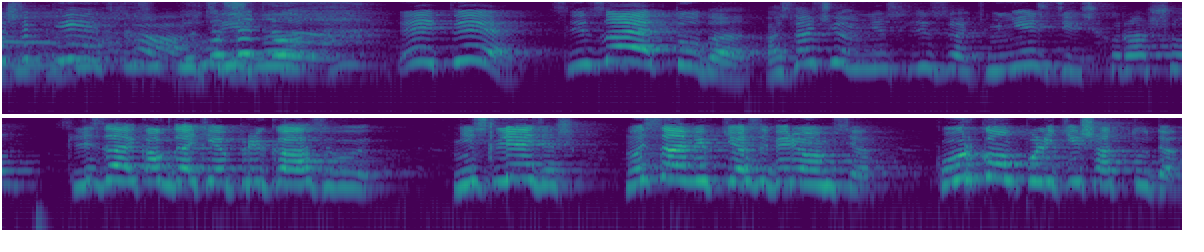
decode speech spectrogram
это же Петька! Точно. Эй, ты, слезай оттуда! А зачем мне слезать? Мне здесь хорошо. Слезай, когда тебе приказывают. Не слезешь, мы сами к тебе заберемся. Кувырком полетишь оттуда.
